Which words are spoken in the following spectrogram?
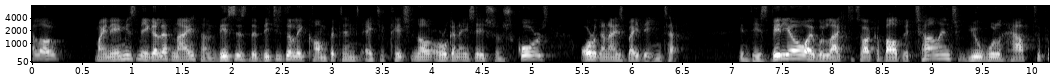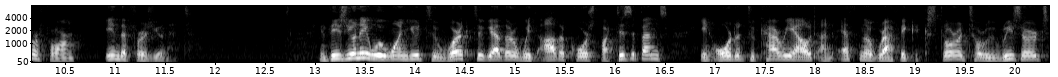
Hello, my name is Miguel Hernaiz and this is the Digitally Competent Educational Organizations course organized by the INTEF. In this video, I would like to talk about the challenge you will have to perform in the first unit. In this unit, we want you to work together with other course participants in order to carry out an ethnographic exploratory research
